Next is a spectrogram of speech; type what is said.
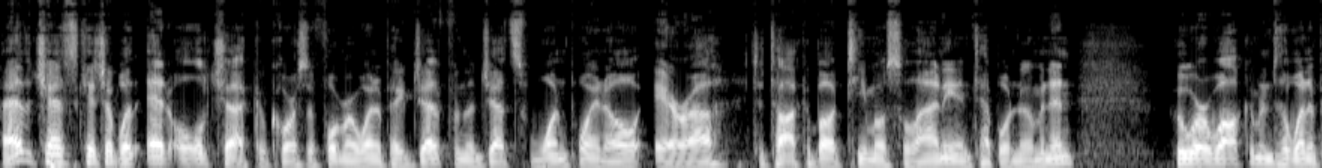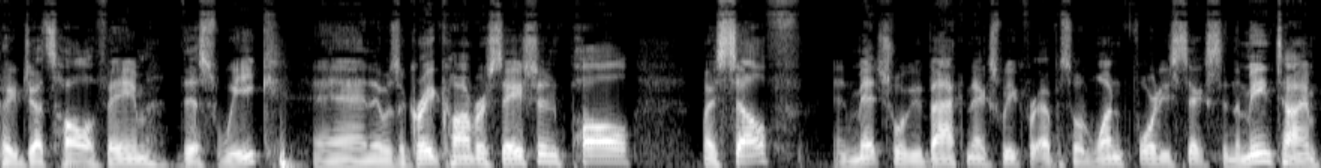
I had the chance to catch up with Ed Olczyk, of course, a former Winnipeg Jet from the Jets 1.0 era, to talk about Timo Selanne and Teppo Numminen, who were welcomed into the Winnipeg Jets Hall of Fame this week. And it was a great conversation. Paul, myself, and Mitch will be back next week for episode 146. In the meantime,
